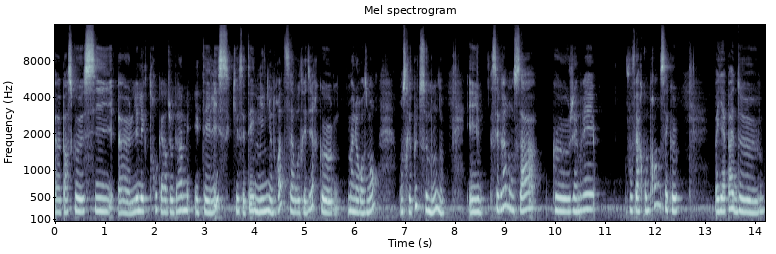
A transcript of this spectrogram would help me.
euh, parce que si euh, l'électrocardiogramme était lisse, que c'était une ligne droite, ça voudrait dire que malheureusement, on serait plus de ce monde. Et c'est vraiment ça que j'aimerais vous faire comprendre, c'est que bah, il n'y a pas de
